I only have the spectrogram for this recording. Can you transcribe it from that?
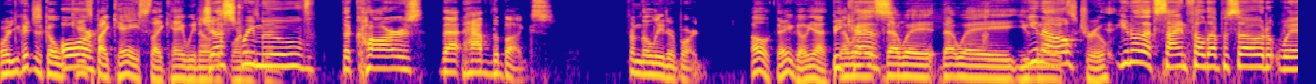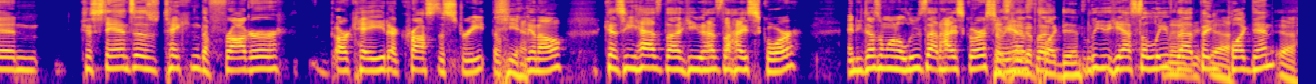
or you could just go Or case by case. Like, hey, we know. this just one is good. remove the cars that have the bugs from the leaderboard. Oh, there you go. Yeah, Because- that way, that way, that way you, you know, know, it's true. You know that Seinfeld episode when Costanza's taking the Frogger arcade across the street. the- Yeah. You know, because he has the he has the high score, and he doesn't want to lose that high score, so He he has to has leave it the, plugged in. le- He has to leave that thing yeah. plugged in. Yeah.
